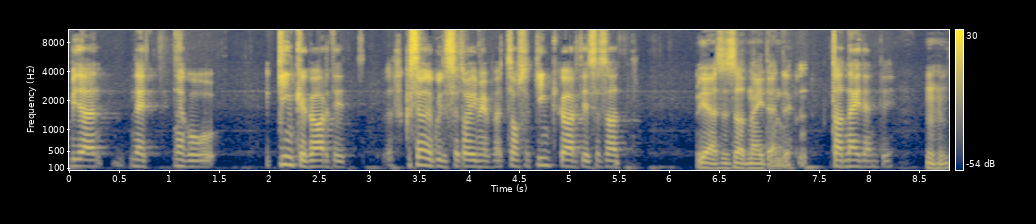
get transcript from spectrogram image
mida need nagu kinkekaardid, kas see on, kuidas see toimib, et sa ostad kinkekaardi sa saad? ja sa saad näidendi. saad näidendi mm? -hmm.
